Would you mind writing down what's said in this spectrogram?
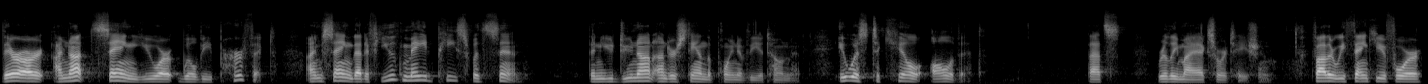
there are, I'm not saying you are, will be perfect. I'm saying that if you've made peace with sin, then you do not understand the point of the atonement. It was to kill all of it. That's really my exhortation. Father, we thank you for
